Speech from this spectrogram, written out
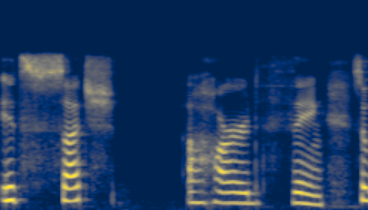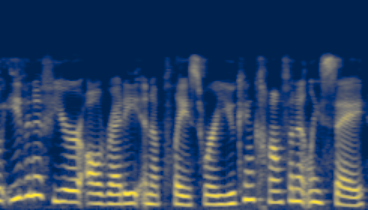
It's such a hard thing. So even if you're already in a place where you can confidently say,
